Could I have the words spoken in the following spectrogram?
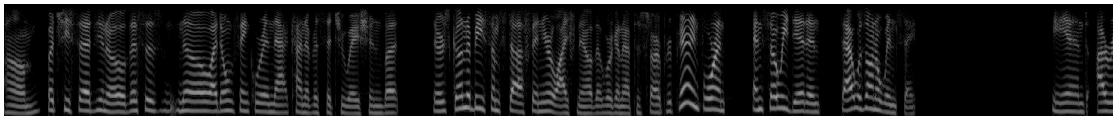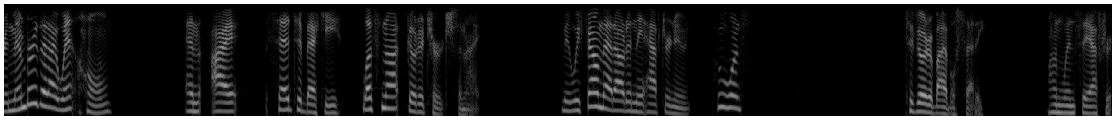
Um, but she said, you know, this is no, I don't think we're in that kind of a situation, but there's going to be some stuff in your life now that we're going to have to start preparing for. And, and so we did. And that was on a Wednesday. And I remember that I went home and I said to Becky, let's not go to church tonight. I mean, we found that out in the afternoon. Who wants to go to Bible study on Wednesday after?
